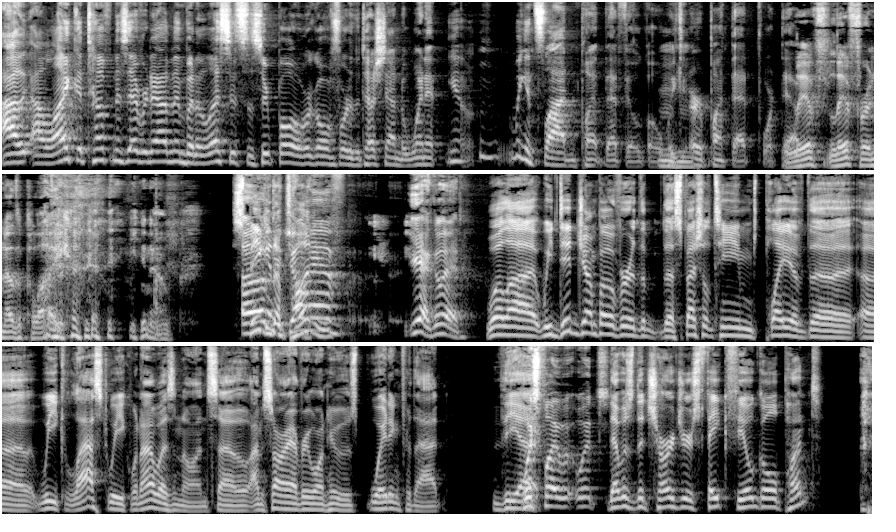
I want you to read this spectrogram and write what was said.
I, I like a toughness every now and then, but unless it's the Super Bowl and we're going for the touchdown to win it, you know, we can slide and punt that field goal. We can or punt that fourth down. live live for another play. you know. Speaking Um, of did punting, have? Yeah, go ahead. well, uh, we did jump over the the special teams play of the uh, week last week when I wasn't on. So I'm sorry everyone who was waiting for that. The uh, Which play? Which? that was the Chargers fake field goal punt.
